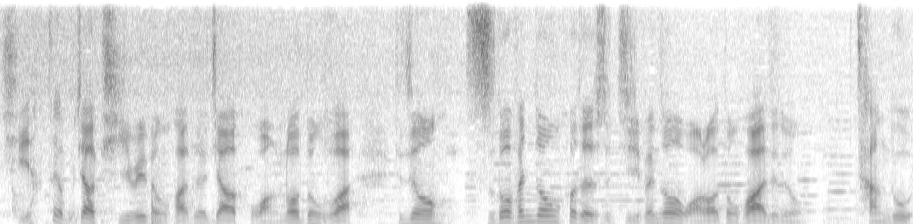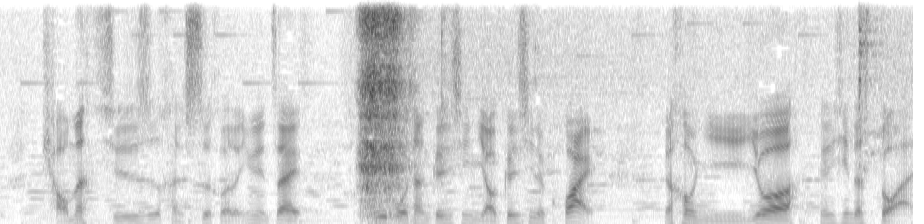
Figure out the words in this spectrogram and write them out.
其实这个不叫 TV 动画，这叫网络动画，就这种十多分钟或者是几分钟的网络动画这种长度条漫其实是很适合的，因为在微博上更新你要更新的快，然后你又要更新的短，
